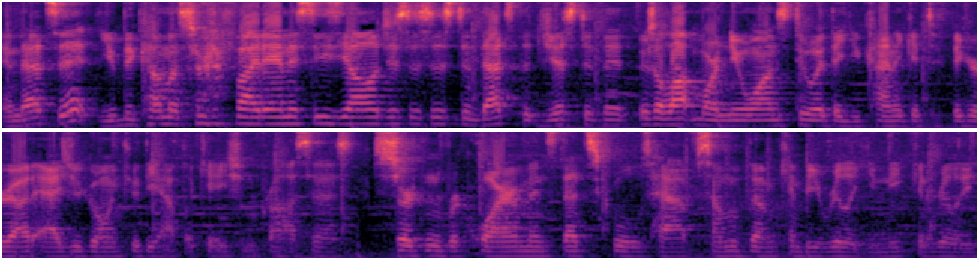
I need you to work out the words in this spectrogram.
And that's it. You become a certified anesthesiologist assistant. That's the gist of it. There's a lot more nuance to it that you kind of get to figure out as you're going through the application process. Certain requirements that schools have, some of them can be really unique and really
